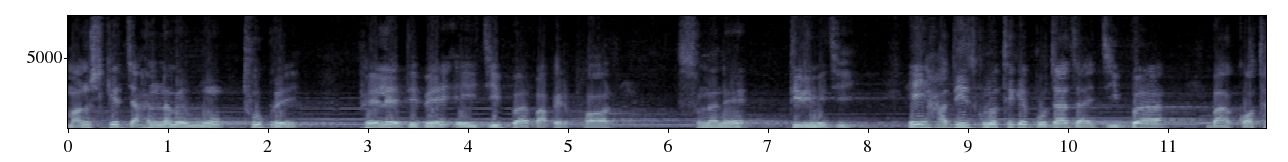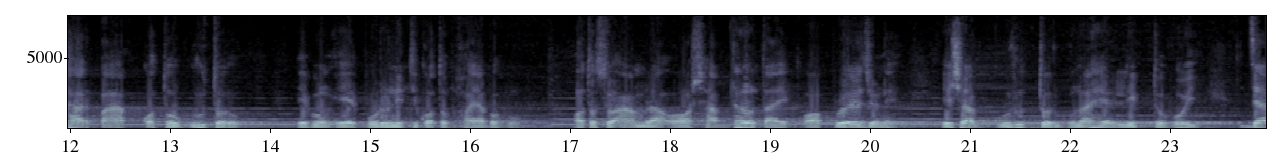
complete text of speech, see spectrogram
মানুষকে জাহান্নামের মুখ থুবড়ে ফেলে দেবে এই জিব্বা পাপের ফল। শুনানে তিরমিজি, এই হাদিসগুলো থেকে বোঝা যায় জিব্বা বা কথার পাপ কত গুরুতর এবং এর পরিণতি কত ভয়াবহ। অথচ আমরা অসাবধানতায়, অপ্রয়োজনে এসব গুরুত্বর গুনাহের লিপ্ত হই, যা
